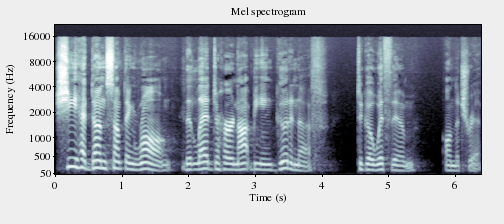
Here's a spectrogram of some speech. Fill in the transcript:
she had done something wrong that led to her not being good enough to go with them on the trip.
